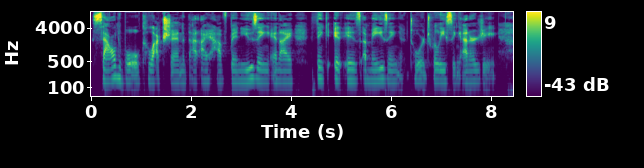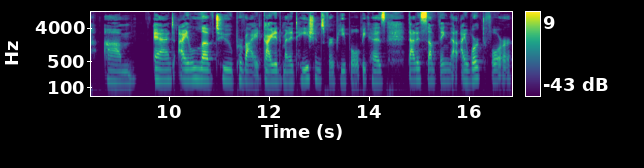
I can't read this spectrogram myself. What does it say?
sound bowl collection that I have been using, and I think it is amazing towards releasing energy. Um, And I love to provide guided meditations for people because that is something that I worked for,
